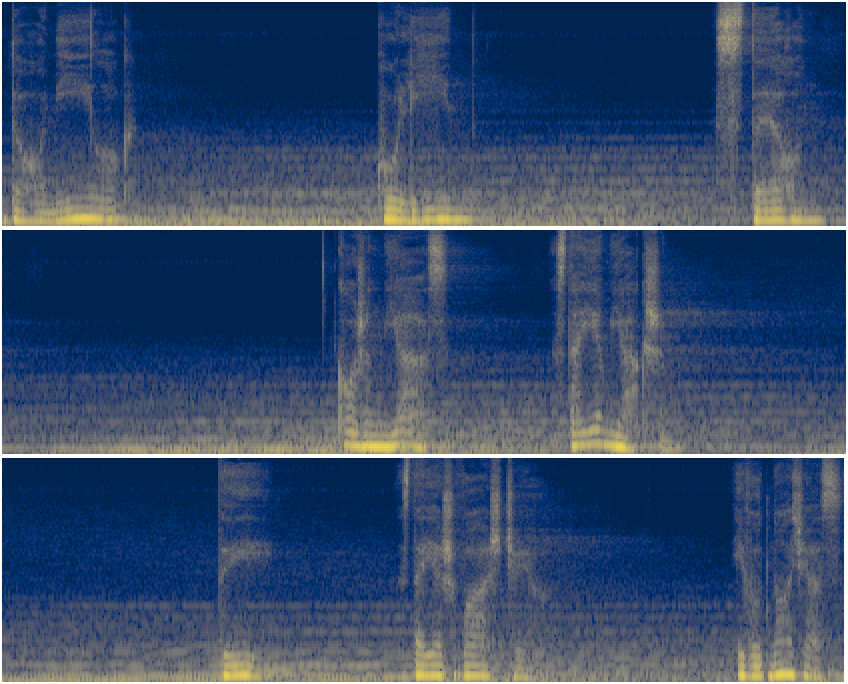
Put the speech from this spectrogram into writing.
до гомілок, колін, стегон. Кожен м'яз стає м'якшим. Ти стаєш важчою і водночас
